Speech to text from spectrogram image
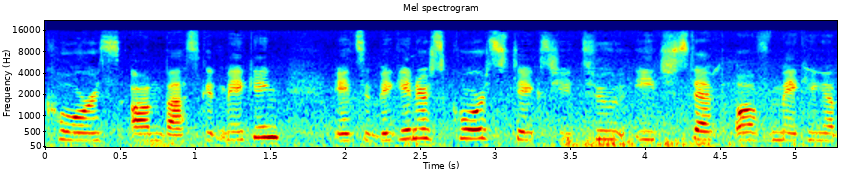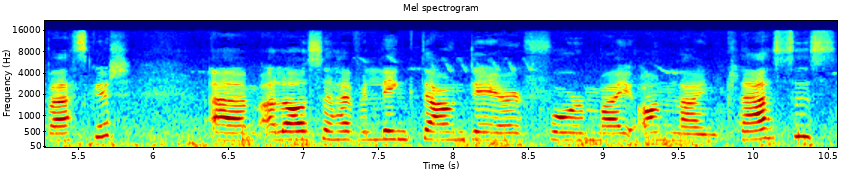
course on basket making. It's a beginner's course, takes you through each step of making a basket. Um, I'll also have a link down there for my online classes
